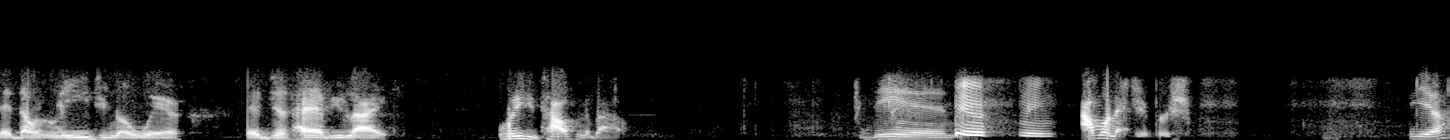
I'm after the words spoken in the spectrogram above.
that don't lead you nowhere. They just have you like, what are you talking about? Then Yeah, I mean, I want to gibberish. yeah.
